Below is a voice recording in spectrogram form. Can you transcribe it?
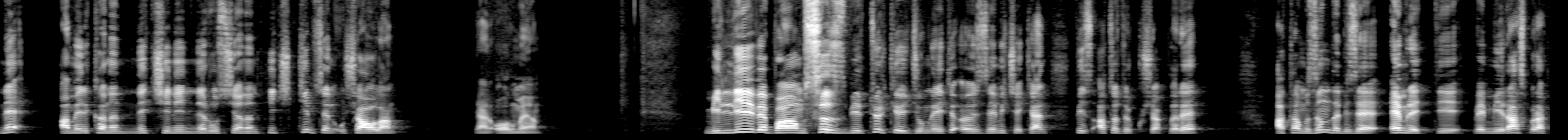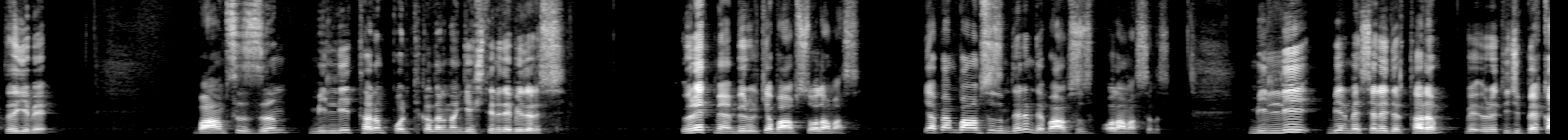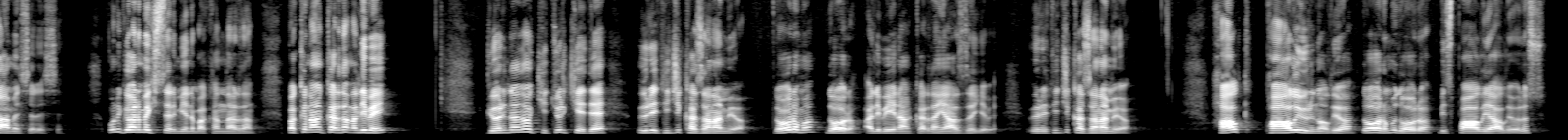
ne Amerika'nın, ne Çin'in, ne Rusya'nın, hiç kimsenin uşağı olan, yani olmayan, milli ve bağımsız bir Türkiye Cumhuriyeti özlemi çeken biz Atatürk kuşakları, atamızın da bize emrettiği ve miras bıraktığı gibi bağımsızlığın milli tarım politikalarından geçtiğini de biliriz. Üretmeyen bir ülke bağımsız olamaz. Ya ben bağımsızım derim de bağımsız olamazsınız. Milli bir meseledir tarım ve üretici beka meselesi. Bunu görmek isterim yeni bakanlardan. Bakın Ankara'dan Ali Bey. Görünen o ki Türkiye'de üretici kazanamıyor. Doğru mu? Doğru. Ali Bey'in Ankara'dan yazdığı gibi. Üretici kazanamıyor. Halk pahalı ürün alıyor. Doğru mu? Doğru. Biz pahalıya alıyoruz.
